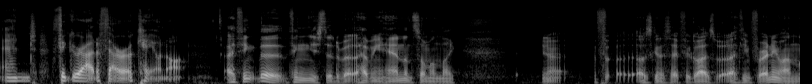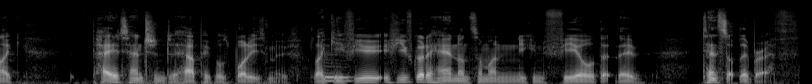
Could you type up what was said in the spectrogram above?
and figure out if they're okay or not. I think the thing you said about having a hand on someone, like, you know, for, I was going to say for guys, but I think for anyone, like, pay attention to how people's bodies move. Like, mm. if you if you've got a hand on someone and you can feel that they've tensed up their breath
